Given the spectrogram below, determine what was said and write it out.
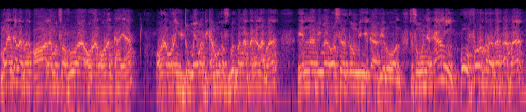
melainkan apa? Qala mutrafuha orang-orang kaya, orang-orang hidup mewah di kampung tersebut mengatakan apa? Inna bima ursiltum bihi kafirun. Sesungguhnya kami kufur terhadap apa?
